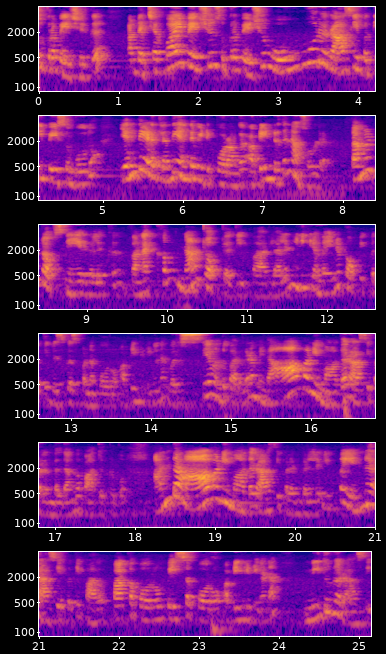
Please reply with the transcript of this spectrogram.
சுக்கர பயிற்சி இருக்கு. அந்த செவ்வாய் பயிற்சியும் சுக்கர பயிற்சியும் ஒவ்வொரு ராசியை பத்தி பேசும்போதும் எந்த இடத்துல இருந்து எந்த வீட்டுக்கு போறாங்க அப்படின்றத நான் சொல்றேன். தமிழ் டாக்ஸ் நேயர்களுக்கு வணக்கம். நான் டாக்டர் தீபார்லாலன் இன்னைக்கு நம்ம என்ன டாபிக் பத்தி டிஸ்கஸ் பண்ண போறோம் அப்படின்னு கேட்டீங்கன்னா வரிசையா வந்து பாருங்க. நம்ம இந்த ஆவணி மாத ராசி பலன்கள் தாங்க பார்த்துட்டு இருக்கோம். அந்த ஆவணி மாத ராசி பலன்கள்ல இப்ப என்ன ராசியை பத்தி பார்க்க போறோம் பேச போறோம் அப்படின்னு கேட்டீங்கன்னா மிதுன ராசி.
